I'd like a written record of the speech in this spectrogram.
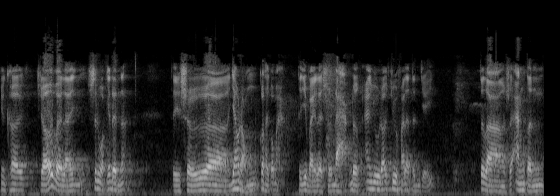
Nhưng khơi trở về lại sinh hoạt gia đình đó, thì sự à, dao động có thể có mặt thì như vậy là sự đạt được an vui đó chưa phải là tịnh chỉ. Tức là sự an tịnh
